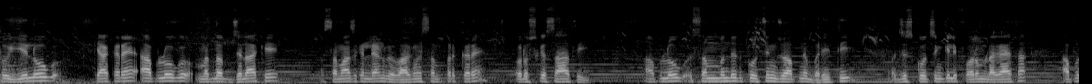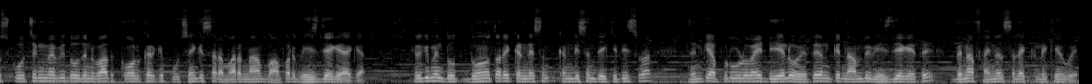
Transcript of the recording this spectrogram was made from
तो ये लोग क्या करें, आप लोग मतलब जिला के समाज कल्याण विभाग में संपर्क करें और उसके साथ ही आप लोग संबंधित कोचिंग जो आपने भरी थी और जिस कोचिंग के लिए फॉर्म लगाया था, आप उस कोचिंग में भी दो दिन बाद कॉल करके पूछें कि, सर, हमारा नाम वहाँ पर भेज दिया गया क्या? क्योंकि मैंने दो, दोनों तरह कंडीशन कंडीशन देखी थी इस बार। जिनके अप्रूव्ड बाई डी हुए थे, उनके नाम भी भेज दिए गए थे, बिना फाइनल सेलेक्ट लिखे हुए।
